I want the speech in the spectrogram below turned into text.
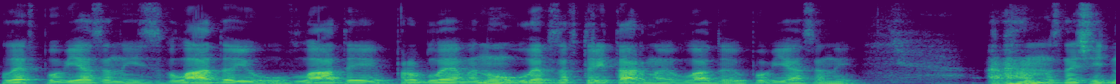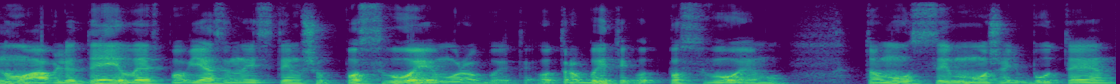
Лев пов'язаний з владою, у влади проблеми. Ну, Лев з авторитарною владою пов'язаний. Значить, ну, а в людей лев пов'язаний з тим, щоб по-своєму робити. От робити от по-своєму. Тому з цим можуть бути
